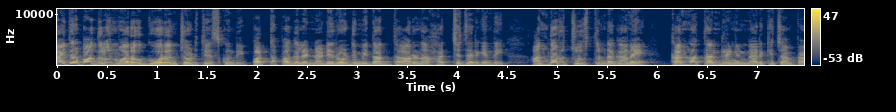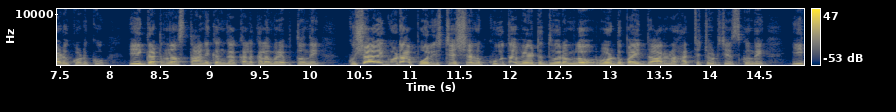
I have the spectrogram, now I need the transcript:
హైదరాబాద్లో మరో ఘోరం చోటు చేసుకుంది. పట్టపగలే నడి రోడ్డు మీద దారుణ హత్య జరిగింది. అందరూ చూస్తుండగానే కన్న తండ్రిని నరికి చంపాడు కొడుకు. ఈ ఘటన స్థానికంగా కలకలం రేపుతుంది. కుషాయిగూడ పోలీస్ స్టేషన్ కూతవేటు దూరంలో రోడ్డుపై దారుణ హత్య చోటు చేసుకుంది. ఈ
